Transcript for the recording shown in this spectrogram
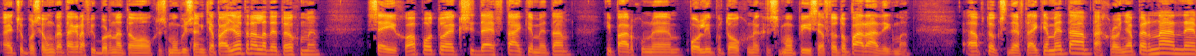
έτσι όπως έχουν καταγραφεί. Μπορεί να το χρησιμοποιήσαν και παλιότερα, αλλά δεν το έχουμε σε ήχο. Από το 67 και μετά υπάρχουν ε, πολλοί που το έχουν χρησιμοποιήσει αυτό το παράδειγμα. Από το 67 και μετά τα χρόνια περνάνε,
